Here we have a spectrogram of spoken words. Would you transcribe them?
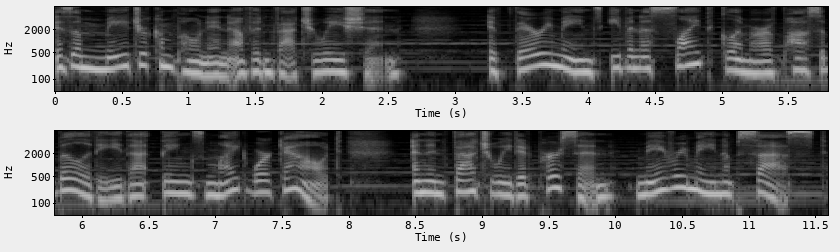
is a major component of infatuation. If there remains even a slight glimmer of possibility that things might work out, an infatuated person may remain obsessed.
